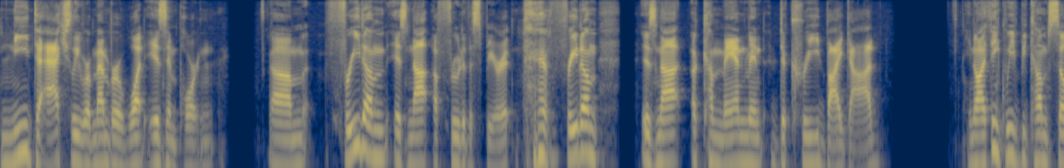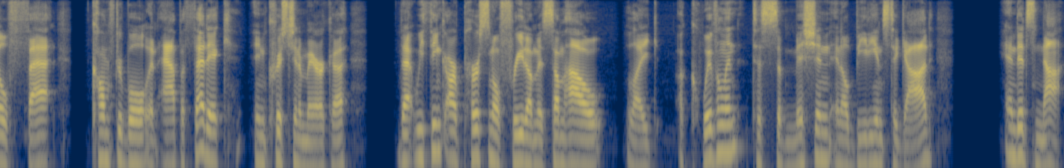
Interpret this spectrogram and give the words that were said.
need to actually remember what is important. Um, freedom is not a fruit of the Spirit. freedom is not a commandment decreed by God. You know, I think we've become so fat, comfortable, and apathetic in Christian America that we think our personal freedom is somehow like equivalent to submission and obedience to God. And it's not.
